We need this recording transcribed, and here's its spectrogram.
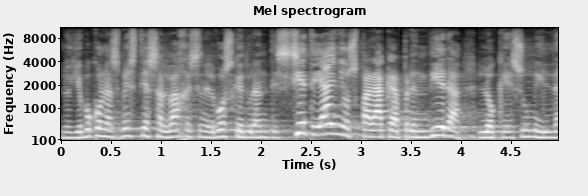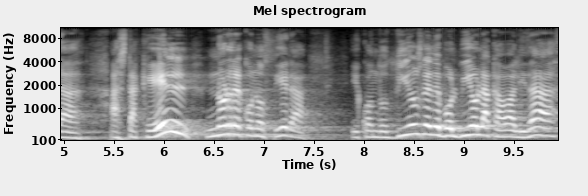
Lo llevó con las bestias salvajes en el bosque durante siete años para que aprendiera lo que es humildad, hasta que él no reconociera. Y cuando Dios le devolvió la cabalidad,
